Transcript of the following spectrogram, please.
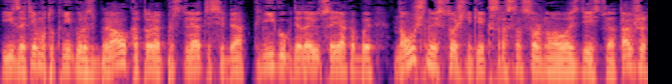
И затем эту книгу разбирал, которая представляет из себя книгу, где даются якобы научные источники экстрасенсорного воздействия, а также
